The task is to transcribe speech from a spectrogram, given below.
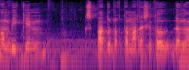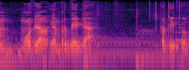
membuat sepatu dokter Martens itu dengan model yang berbeda. Seperti itu.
